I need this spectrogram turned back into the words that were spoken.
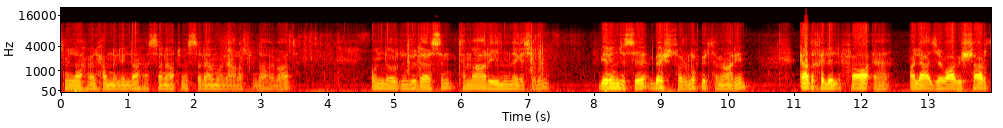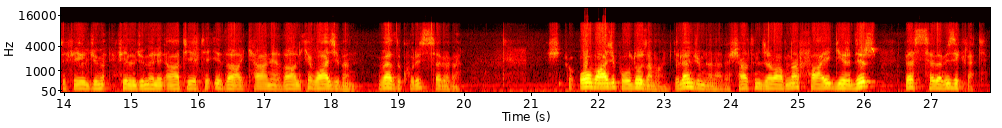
Bismillah ve elhamdülillah ve salatu ve selamu ala Resulullah ve ba'd. 14. dersin temarinine geçelim. Birincisi 5 soruluk bir temarin. Edhilil fa'e ala cevabi şartı fil, cüme, fil cümelil atiyeti izâ kâne zâlike vaciben ve zkuris sebebe. O vacip olduğu zaman gelen cümlelerde şartın cevabına fa'yı girdir ve sebebi zikret.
